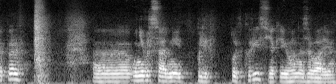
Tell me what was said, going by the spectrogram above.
тепер е, універсальний плит, плиткоріз, як я його називаю,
